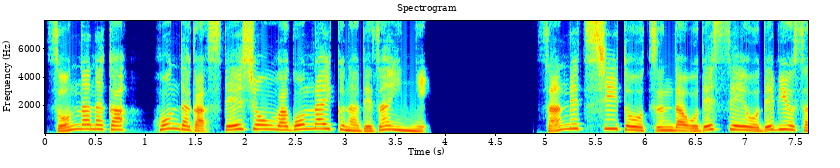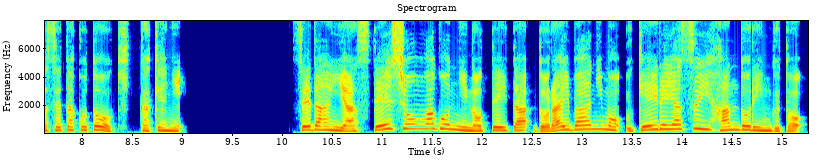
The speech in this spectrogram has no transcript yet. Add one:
そんな中、ホンダがステーションワゴンライクなデザインに、3列シートを積んだオデッセイをデビューさせたことをきっかけに、セダンやステーションワゴンに乗っていたドライバーにも受け入れやすいハンドリングと、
